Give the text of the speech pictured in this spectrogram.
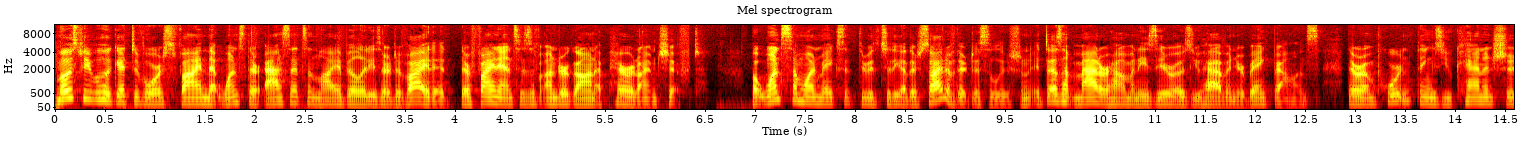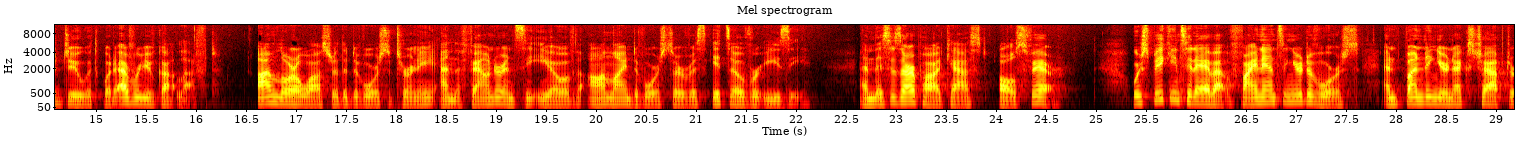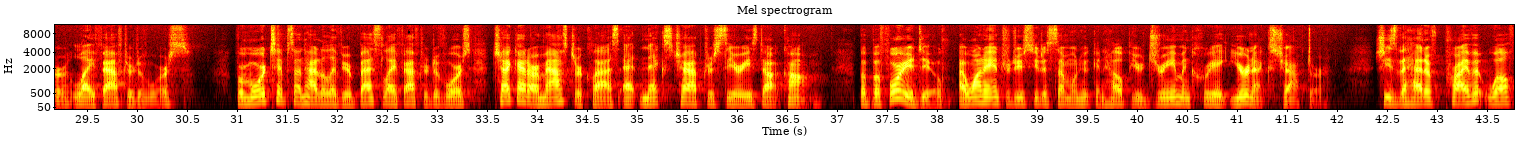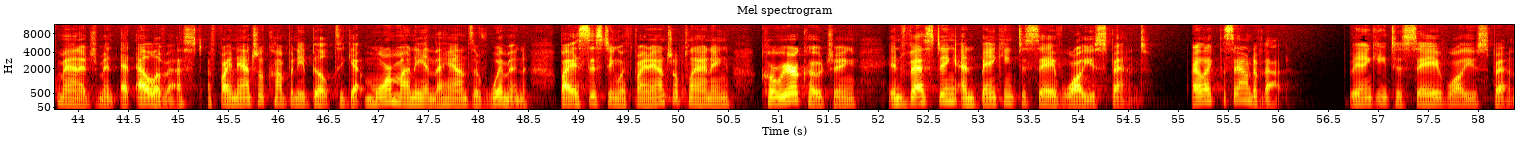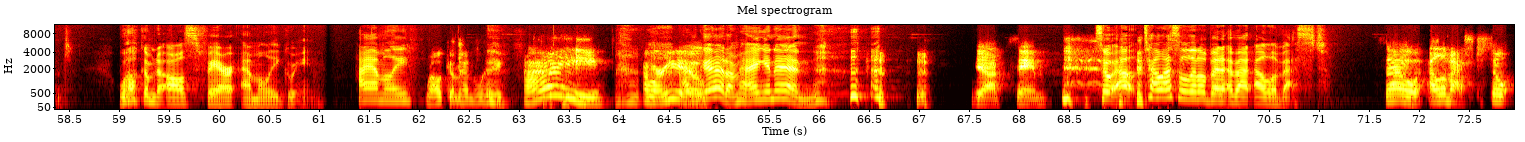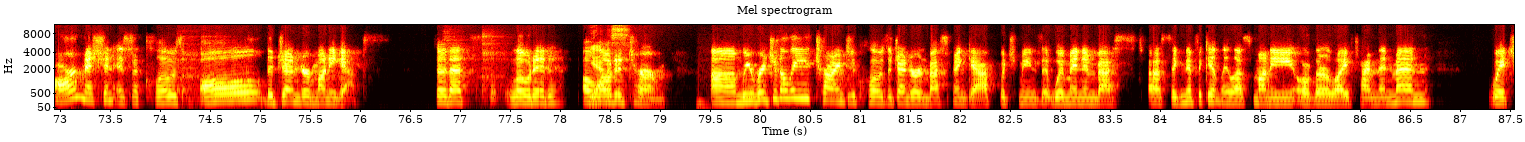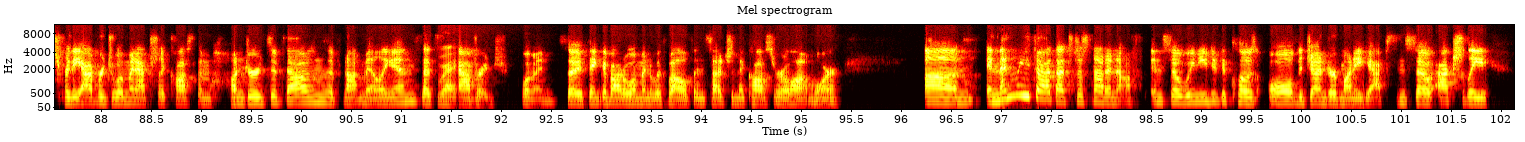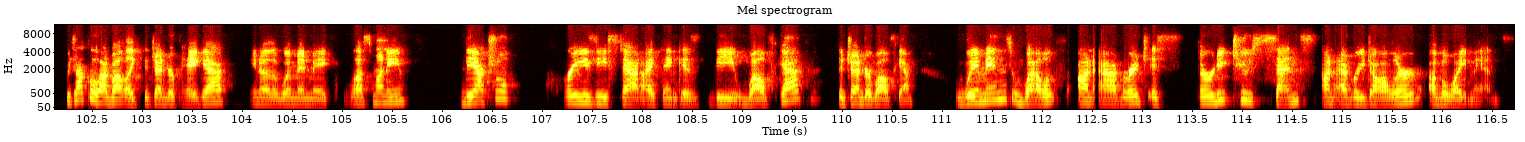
Most people who get divorced find that once their assets and liabilities are divided, their finances have undergone a paradigm shift. But once someone makes it through to the other side of their dissolution, it doesn't matter how many zeros you have in your bank balance. There are important things you can and should do with whatever you've got left. I'm Laura Wasser, the divorce attorney and the founder and CEO of the online divorce service It's Over Easy. And this is our podcast, All's Fair. We're speaking today about financing your divorce and funding your next chapter, Life After Divorce. For more tips on how to live your best life after divorce, check out our masterclass at nextchapterseries.com. But before you do, I want to introduce you to someone who can help you dream and create your next chapter. She's the head of private wealth management at Ellevest, a financial company built to get more money in the hands of women by assisting with financial planning, career coaching, investing, and banking to save while you spend. I like the sound of that. Banking to save while you spend. Welcome to All's Fair, Emily Green. Hi, Emily. Welcome, Emily. Hi. How are you? I'm good. I'm hanging in. yeah, same. so, El- tell us a little bit about Ellevest. So, Ellevest. So, our mission is to close all the gender money gaps. So that's loaded, a yes. loaded term. Um, we originally trying to close the gender investment gap, which means that women invest uh, significantly less money over their lifetime than men, which for the average woman actually costs them hundreds of thousands, if not millions. That's right. average woman. So think about a woman with wealth and such, and it costs her a lot more. Um, and then we thought that's just not enough. And so we needed to close all the gender money gaps. And so actually, we talk a lot about like the gender pay gap. You know, the women make less money. The actual crazy stat, I think, is the wealth gap, the gender wealth gap. Women's wealth on average is 32 cents on every dollar of a white man's.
